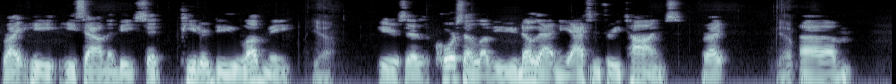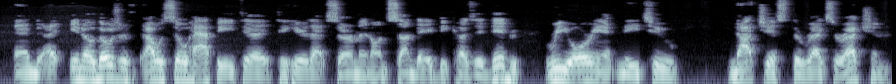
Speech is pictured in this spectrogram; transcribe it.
right, he he sat on the beach, said, "Peter, do you love me?" yeah Peter says, "Of course I love you. You know that." And he asked him three times, right? Yep. Um, and I, you know, those are. I was so happy to to hear that sermon on Sunday because it did reorient me to not just the resurrection,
